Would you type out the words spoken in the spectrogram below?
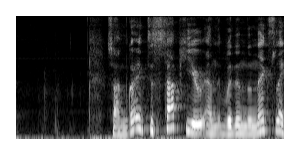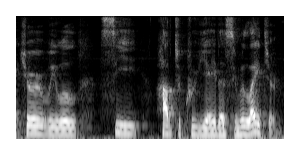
So I'm going to stop here and within the next lecture we will see how to create a simulator.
